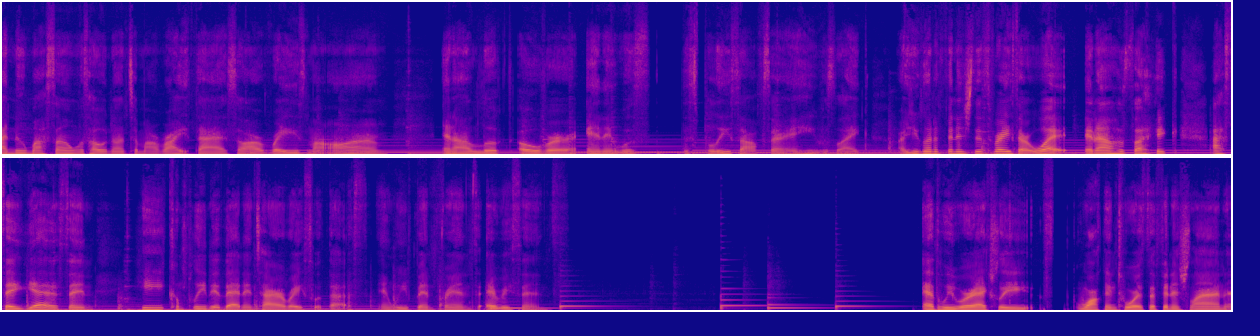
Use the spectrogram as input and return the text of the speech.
I knew my son was holding on to my right side, so I raised my arm and I looked over and it was this police officer and he was like, Are you gonna finish this race or what? And I was like, I said yes. And he completed that entire race with us and we've been friends ever since. As we were actually walking towards the finish line,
